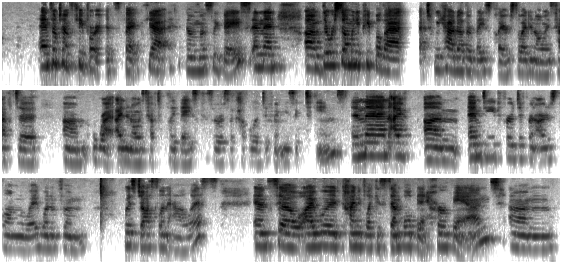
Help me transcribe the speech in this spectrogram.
and sometimes keyboards, but yeah, mostly bass. And then um, there were so many people that we had other bass players, so I didn't always have to um, I didn't always have to play bass because there was a couple of different music teams. And then I've um, MD'd for different artists along the way. One of them was Jocelyn Alice. And so I would kind of like assemble her band. Um,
